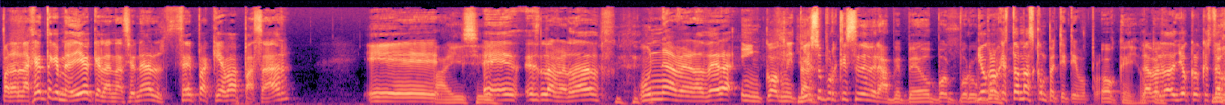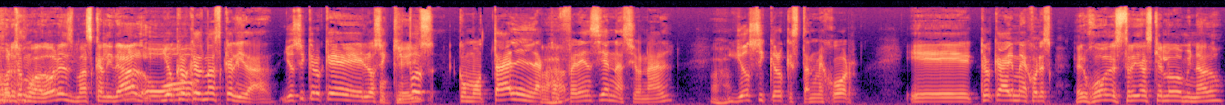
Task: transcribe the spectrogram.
para la gente que me diga que la nacional sepa qué va a pasar, eh, Ahí sí. es, es la verdad una verdadera incógnita. ¿Y eso por qué se deberá, Pepe? ¿O por- por- Yo creo que está más competitivo, La verdad, yo creo que está ¿Mejores mucho jugadores, más calidad? O... Yo creo que es más calidad. Yo sí creo que los equipos como tal en la Ajá. conferencia nacional, Ajá. yo sí creo que están mejor. Eh, creo que hay mejores... ¿El juego de estrellas quién lo ha dominado?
